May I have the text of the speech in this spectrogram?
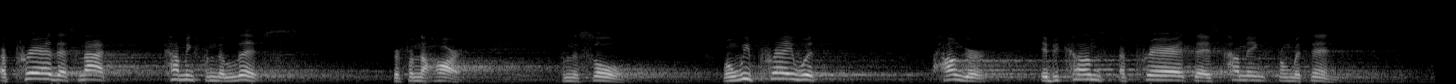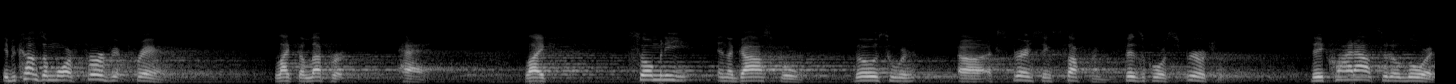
A prayer that's not coming from the lips, but from the heart, from the soul. When we pray with hunger, it becomes a prayer that is coming from within. It becomes a more fervent prayer, like the leper had. Like so many in the gospel, those who were uh, experiencing suffering, physical or spiritual, they cried out to the Lord.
